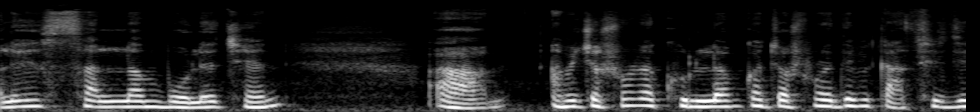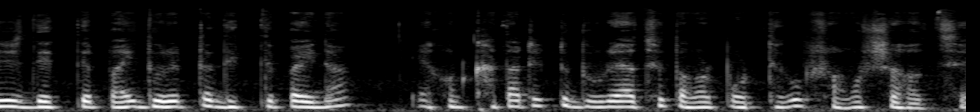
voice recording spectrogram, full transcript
আলহাল্লাম বলেছেন আমি চশমাটা খুললাম, কারণ চশমাটা দিয়ে আমি কাছের জিনিস দেখতে পাই, দূরেরটা দেখতে পাই না। এখন খাতাটা একটু দূরে আছে, তো আমার পড়তে খুব সমস্যা হচ্ছে।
